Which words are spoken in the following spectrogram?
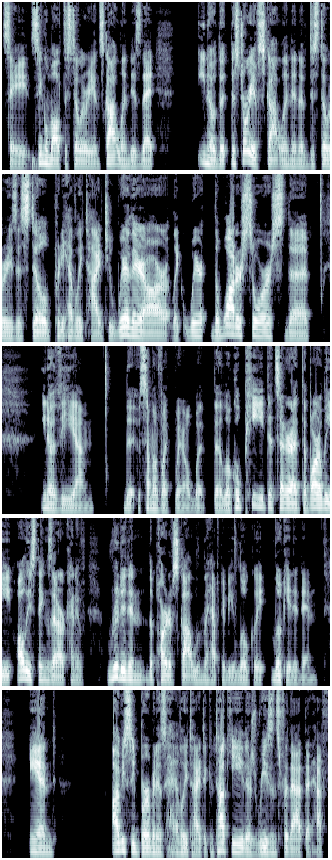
say single malt distillery in scotland is that you know the, the story of scotland and of distilleries is still pretty heavily tied to where they are like where the water source the you know the um the, some of like you know what the local peat, etc., the barley, all these things that are kind of rooted in the part of Scotland they happen to be locally located in, and obviously bourbon is heavily tied to Kentucky. There's reasons for that that have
